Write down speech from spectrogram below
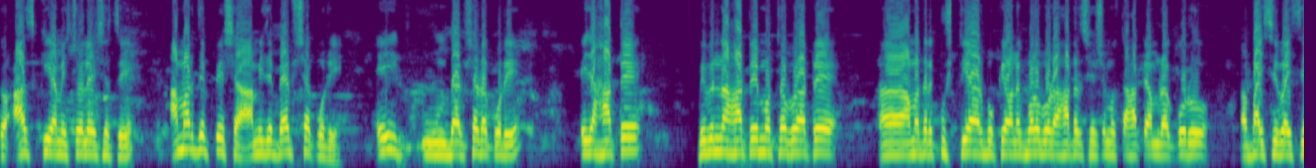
তো আজকে আমি চলে এসেছি। আমার যে পেশা, আমি যে ব্যবসা করি, এই ব্যবসাটা করে, এই যে হাটে, বিভিন্ন হাটে, মথুরাপুর হাটে আমাদের কুষ্টিয়ার বুকে অনেক বড় বড় হাট আছে, সেই সমস্ত হাটে আমরা গরু বাইসে বাইসে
